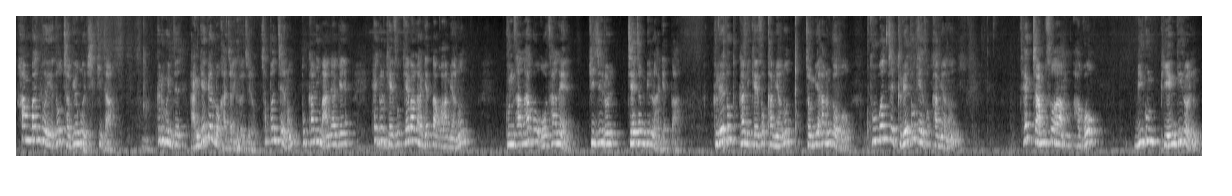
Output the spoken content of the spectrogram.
한반도에도 적용을 시키자. 그리고 이제 단계별로 가자 이거죠. 첫 번째는 북한이 만약에 핵을 계속 개발하겠다고 하면은 군산하고 오산에 기지를 재정비를 하겠다. 그래도 북한이 계속하면은 정비하는 거고 두 번째 그래도 계속하면은 핵 잠수함하고 미군 비행기를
